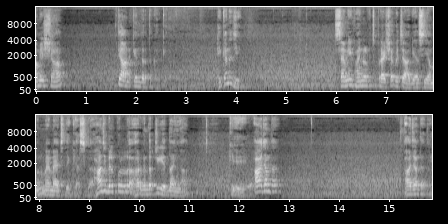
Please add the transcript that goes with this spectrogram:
ਹਮੇਸ਼ਾ ਧਿਆਨ ਕੇਂਦਰਿਤ ਕਰਕੇ। ਠੀਕ ਹੈ ਨਾ ਜੀ? ਸੈਮੀ ਫਾਈਨਲ ਵਿੱਚ ਪ੍ਰੈਸ਼ਰ ਵਿੱਚ ਆ ਗਿਆ ਸੀ ਅਮਨ, ਮੈਂ ਮੈਚ ਦੇਖਿਆ ਸੀਗਾ। ਹਾਂਜੀ ਬਿਲਕੁਲ, ਹਰਵਿੰਦਰ ਜੀ ਇਦਾਂ ਹੀ ਆ ਕਿ ਆ ਜਾਂਦਾ। ਆ ਜਾਂਦਾ ਜੀ।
